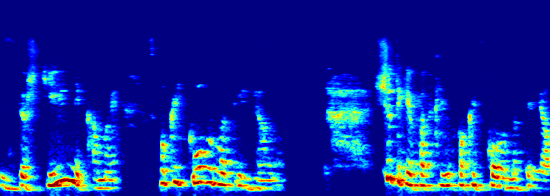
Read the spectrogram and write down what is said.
з дошкільниками з покидьковим матеріалом. Що таке паки- матеріал?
